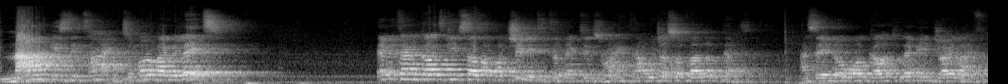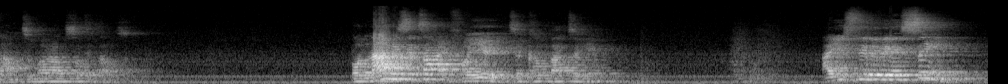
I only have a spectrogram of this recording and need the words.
Now is the time. Tomorrow might be late. Every time God gives us opportunity to make things right, and we just overlook that and say, you know what, God, let me enjoy life now. Tomorrow I'll sort it out. But now is the time for you to come back to Him. Are you still living in sin?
